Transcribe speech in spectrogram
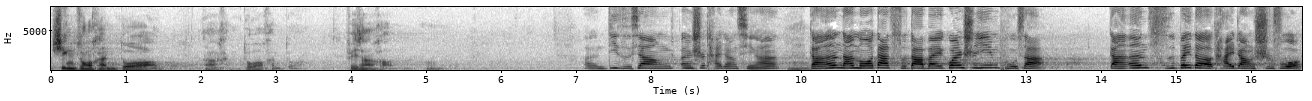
信众很多，啊，很多很多，非常好。嗯，弟子向恩师台长请安，嗯感恩南无大慈大悲观世音菩萨，感恩慈悲的台长师傅，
